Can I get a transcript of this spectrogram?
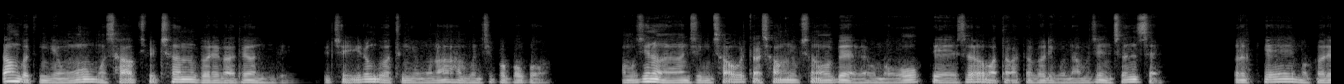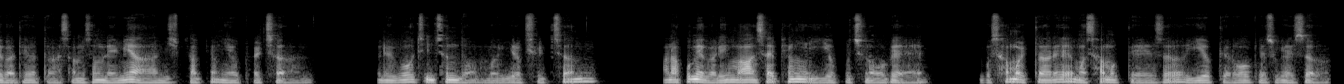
다음 같은 경우 뭐 4억 7천 거래가 되었는데 실제 이런 것 같은 경우나 한번 짚어보고 나머지는 지금 4월달 4억 6천5백 뭐 5억대에서 왔다 갔다 거리고 나머지는 전세 그렇게 뭐 거래가 되었다. 삼성 레미안 24평 2억 8천 그리고 진천동 뭐 1억 7천 하나 구매거리 43평에 2억 9천5백 그리고 3월 달에 뭐 3억대에서 2억대로 계속해서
